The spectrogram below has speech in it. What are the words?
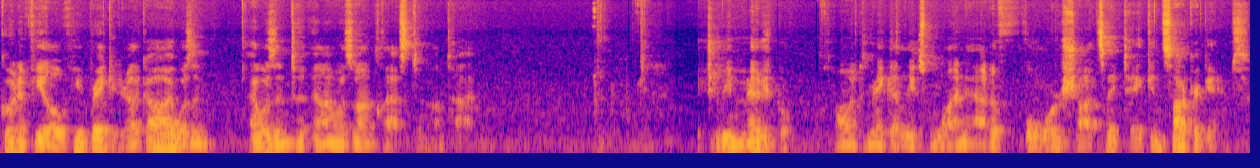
going to feel if you break it? You're like, oh, I wasn't, I wasn't, I was on class to, on time. It should be measurable. I want to make at least one out of four shots I take in soccer games.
